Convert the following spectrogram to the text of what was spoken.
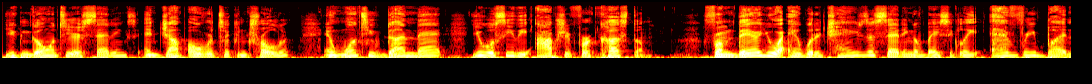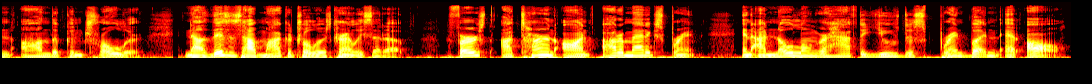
You can go into your settings and jump over to controller and once you've done that, you will see the option for custom. From there, you are able to change the setting of basically every button on the controller. Now, this is how my controller is currently set up. First, I turn on automatic sprint and I no longer have to use the sprint button at all.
